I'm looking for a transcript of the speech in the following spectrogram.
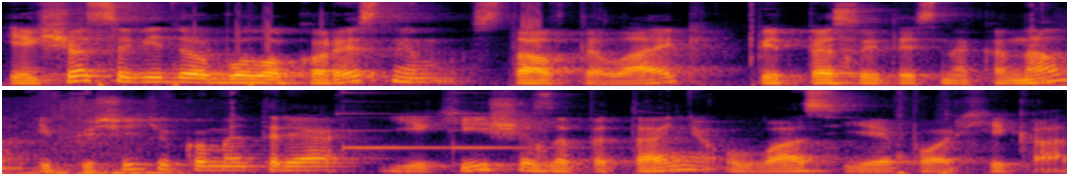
Якщо це відео було корисним, ставте лайк, підписуйтесь на канал і пишіть у коментарях, які ще запитання у вас є по Archicad.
